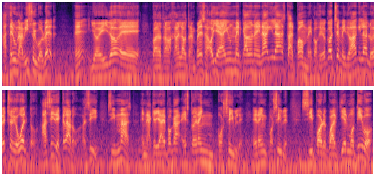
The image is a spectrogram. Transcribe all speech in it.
a hacer un aviso y volver. ¿Eh? Yo he ido eh, cuando trabajaba en la otra empresa. Oye, hay un Mercadona en Águilas, tal, pum, me he cogido el coche, me he ido a Águilas, lo he hecho y he vuelto. Así de claro, así, sin más. En aquella época esto era imposible, era imposible. Si por cualquier motivo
